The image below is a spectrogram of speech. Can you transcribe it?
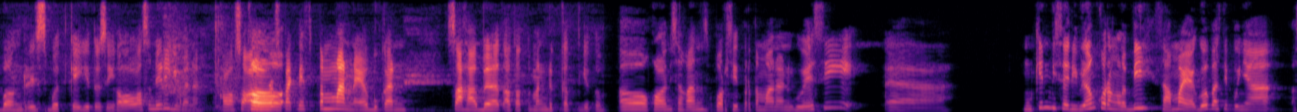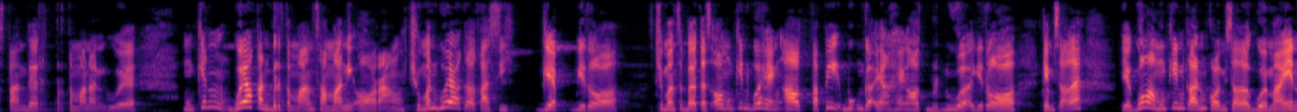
boundaries buat kayak gitu sih. Kalau lo sendiri gimana? Kalau soal Kalau- perspektif teman ya, bukan sahabat atau teman deket gitu. Oh, kalau misalkan porsi pertemanan gue sih eh mungkin bisa dibilang kurang lebih sama ya. Gue pasti punya standar pertemanan gue. Mungkin gue akan berteman sama nih orang, cuman gue agak kasih gap gitu loh. Cuman sebatas oh mungkin gue hangout, tapi bu nggak yang hangout berdua gitu loh. Kayak misalnya ya gue nggak mungkin kan kalau misalnya gue main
